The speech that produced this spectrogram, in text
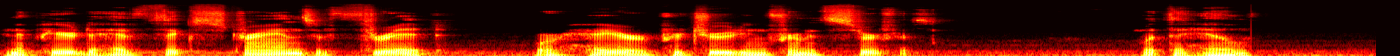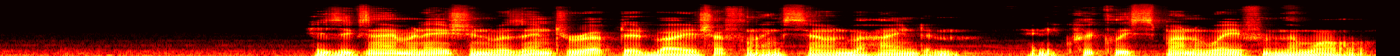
and appeared to have thick strands of thread or hair protruding from its surface. What the hell? His examination was interrupted by a shuffling sound behind him, and he quickly spun away from the wall.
